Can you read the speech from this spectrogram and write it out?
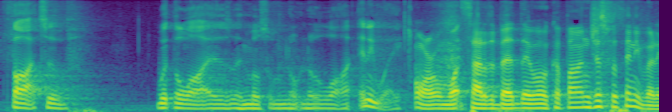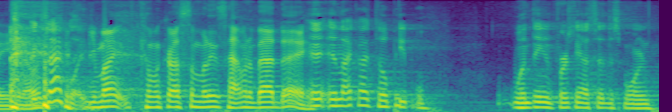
thoughts of what the law is, and most of them don't know the law anyway. Or on what side of the bed they woke up on, just with anybody. You know, Exactly. you might come across somebody who's having a bad day. And, and like I tell people, one thing, the first thing I said this morning,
